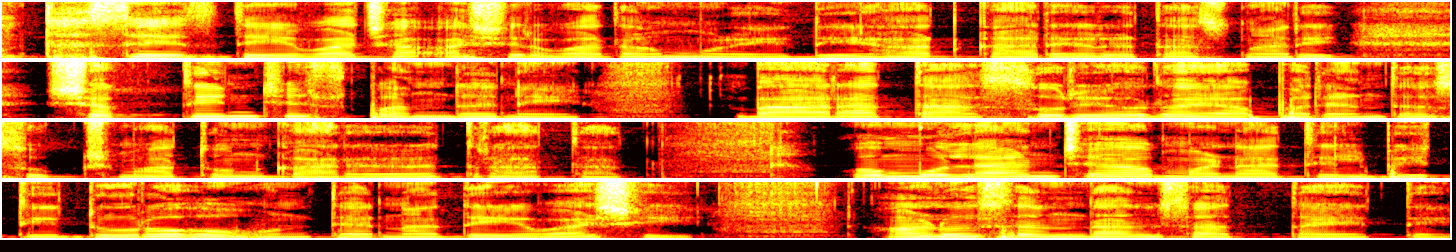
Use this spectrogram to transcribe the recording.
तसेच देवाच्या आशीर्वादामुळे देहात कार्यरत असणारी शक्तींची स्पंदने बारा तास सूर्योदयापर्यंत सूक्ष्मातून कार्यरत राहतात व मुलांच्या मनातील भीती दूर होऊन त्यांना देवाशी अनुसंधान साधता येते.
